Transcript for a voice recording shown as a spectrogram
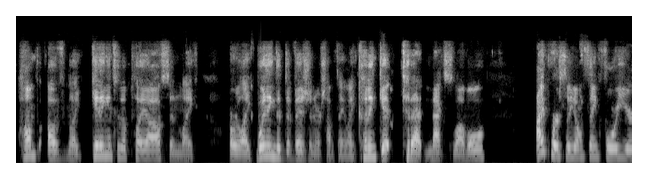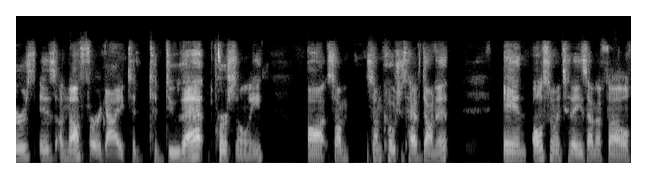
hump of like getting into the playoffs and like or like winning the division or something. Like couldn't get to that next level. I personally don't think four years is enough for a guy to to do that. Personally, uh, some some coaches have done it, and also in today's NFL,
